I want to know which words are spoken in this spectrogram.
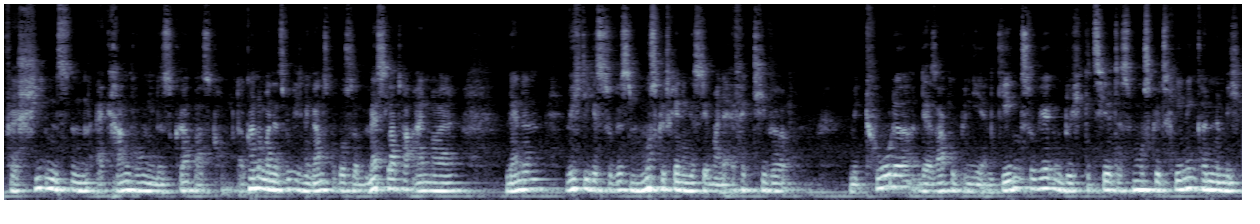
verschiedensten Erkrankungen des Körpers kommt. Da könnte man jetzt wirklich eine ganz große Messlatte einmal nennen. Wichtig ist zu wissen, Muskeltraining ist eben eine effektive Methode der Sarkopenie entgegenzuwirken. Durch gezieltes Muskeltraining können nämlich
